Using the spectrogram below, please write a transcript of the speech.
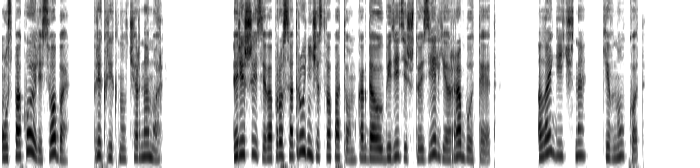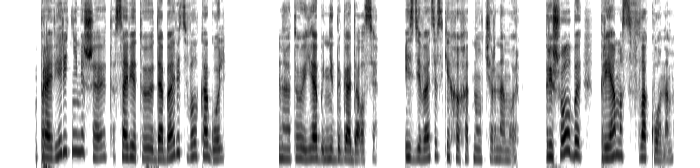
«Успокоились оба», — прикрикнул Черномор. «Решите вопрос сотрудничества потом, когда убедитесь, что зелье работает». «Логично», — кивнул кот. «Проверить не мешает. Советую добавить в алкоголь». «На то я бы не догадался», — издевательски хохотнул Черномор. Пришел бы прямо с флаконом».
